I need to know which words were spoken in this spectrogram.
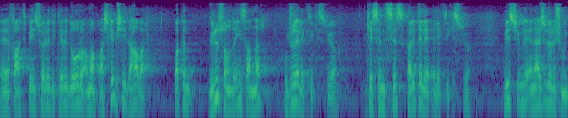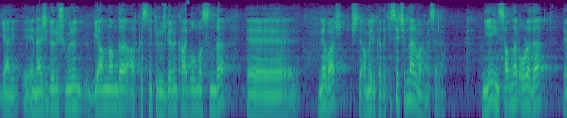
e, Fatih Bey'in söyledikleri doğru ama başka bir şey daha var. Bakın günün sonunda insanlar ucuz elektrik istiyor. Kesintisiz, kaliteli elektrik istiyor. Biz şimdi enerji dönüşümü yani e, enerji dönüşümünün bir anlamda arkasındaki rüzgarın kaybolmasında e, ne var? İşte Amerika'daki seçimler var mesela. Niye insanlar orada e,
